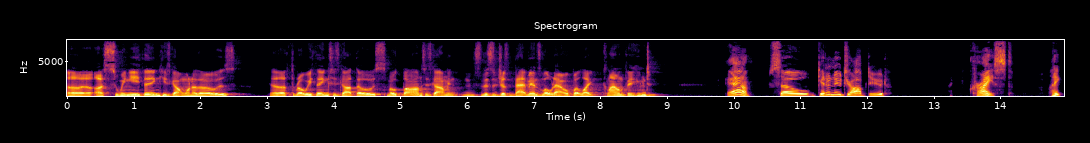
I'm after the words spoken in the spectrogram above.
uh, a swingy thing. He's got one of those. Uh, throwy things. He's got those. Smoke bombs. He's got. I mean, this, is just Batman's loadout, but like clown themed. Yeah. So get a new job, dude. Like Christ. Like,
